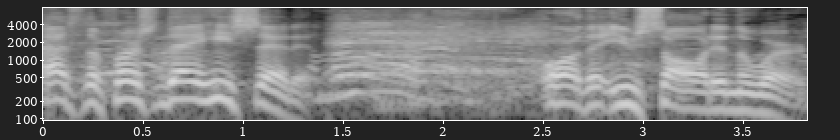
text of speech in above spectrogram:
as the first day He said it or that you saw it in the Word.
